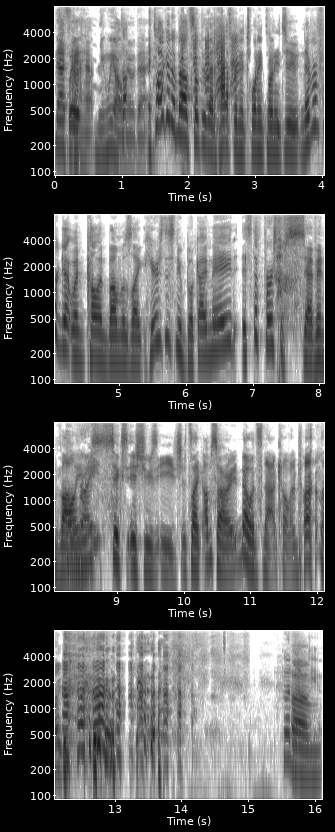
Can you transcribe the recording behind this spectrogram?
That's Wait. not happening. We all Ta- know that. Talking about something that happened in 2022. Never forget when Cullen Bunn was like, "Here's this new book I made. It's the first of seven volumes, right. six issues each." It's like, I'm sorry, no, it's not Cullen Bunn. Like, Good luck to you. um,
